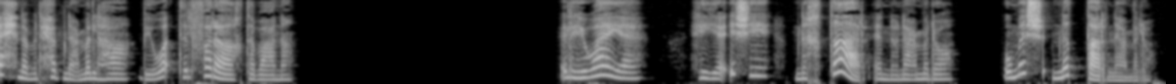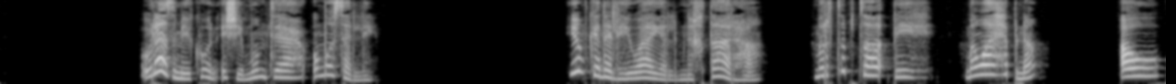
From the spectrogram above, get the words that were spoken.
إحنا بنحب نعملها بوقت الفراغ تبعنا الهواية هي إشي بنختار إنه نعمله ومش بنضطر نعمله. ولازم يكون إشي ممتع ومسلي. يمكن الهواية اللي بنختارها مرتبطة بمواهبنا أو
